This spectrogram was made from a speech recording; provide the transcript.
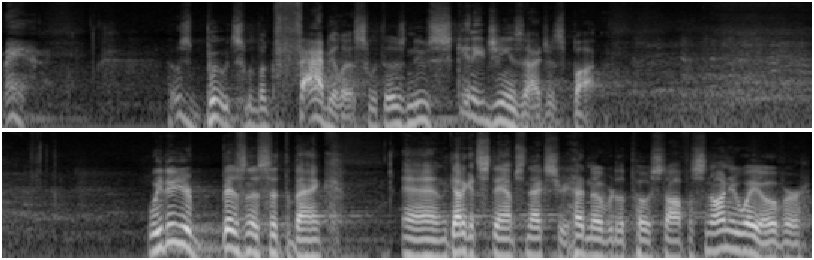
man, those boots would look fabulous with those new skinny jeans I just bought. we do your business at the bank and got to get stamps next. You're heading over to the post office, and on your way over,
